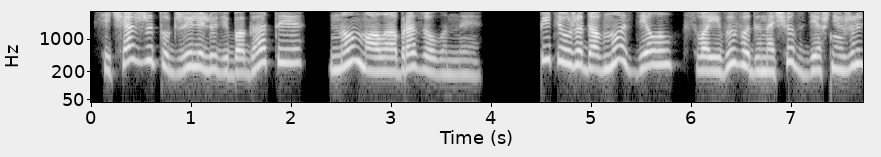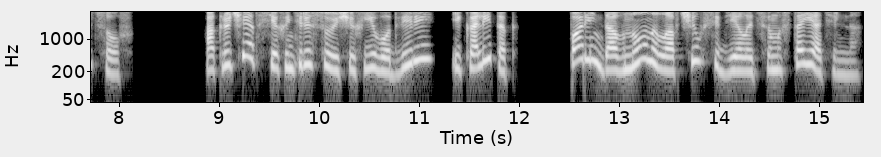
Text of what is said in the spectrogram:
Сейчас же тут жили люди богатые, но малообразованные. Петя уже давно сделал свои выводы насчет здешних жильцов. А ключи от всех интересующих его дверей и калиток парень давно наловчился делать самостоятельно.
